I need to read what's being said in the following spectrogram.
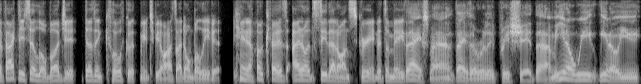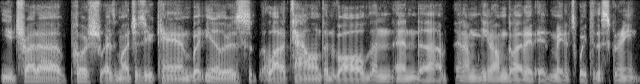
the fact that you said low budget doesn't click with me, to be honest. I don't believe it, you know, because I don't see that on screen. It's amazing. Thanks, man. Thanks. I really appreciate that. I mean, you know, we, you know, you you try to push as much as you can, but you know, there's a lot of talent involved, and and uh, and I'm, you know, I'm glad it, it made its way to the screen.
